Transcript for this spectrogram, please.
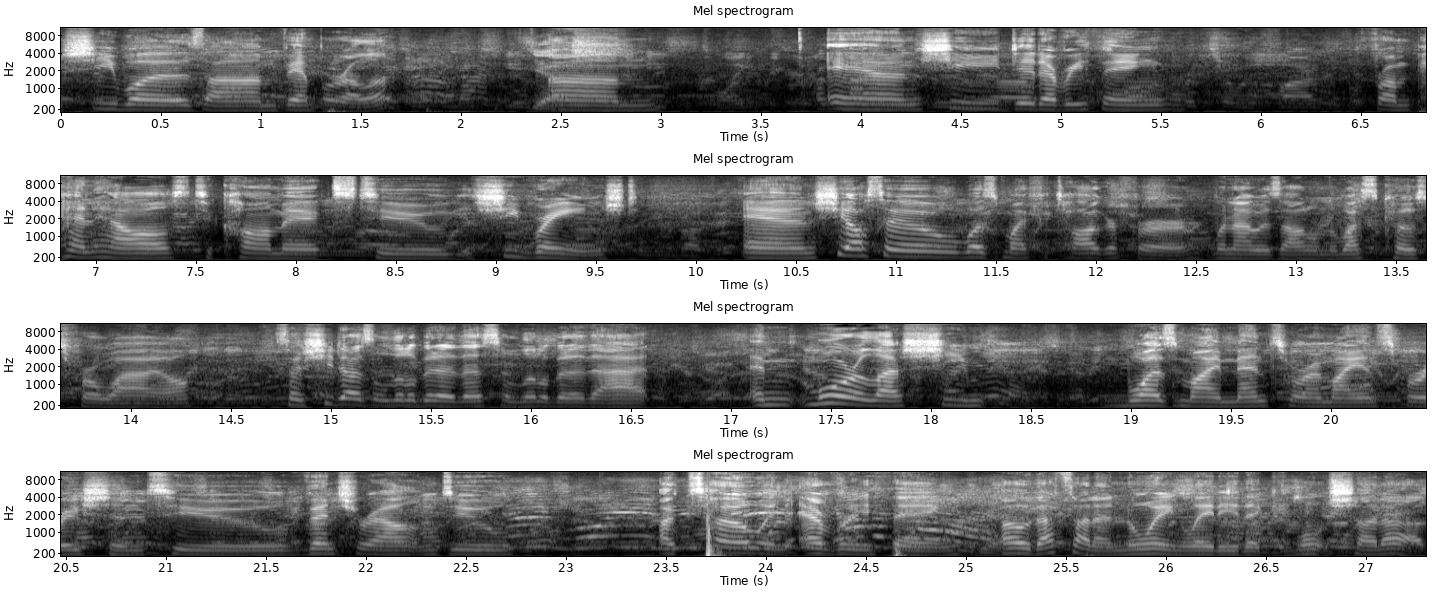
she was um, Vampirella, Yes. um, and she did everything from Penthouse to comics to she ranged, and she also was my photographer when I was out on the West Coast for a while. So she does a little bit of this, a little bit of that, and more or less she was my mentor and my inspiration to venture out and do a toe in everything. Oh, that's that annoying lady that won't shut up.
